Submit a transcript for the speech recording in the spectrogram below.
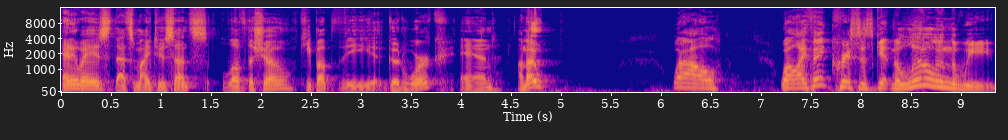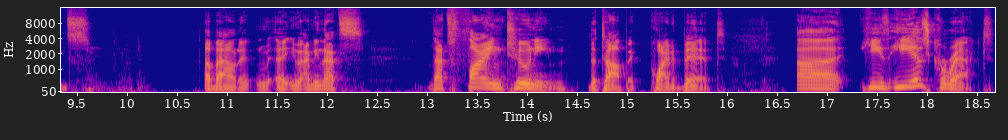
Anyways, that's my two cents. Love the show. Keep up the good work, and I'm out. Well, well, I think Chris is getting a little in the weeds about it. Uh, I mean, that's that's fine tuning the topic quite a bit. Uh, he's he is correct,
